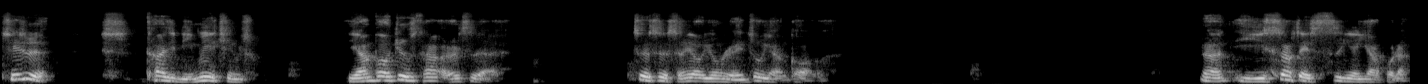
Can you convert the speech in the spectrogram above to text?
其实是。他里面清楚，羊羔就是他儿子啊，这次神要用人做羊羔了。那以上在试验亚伯拉，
